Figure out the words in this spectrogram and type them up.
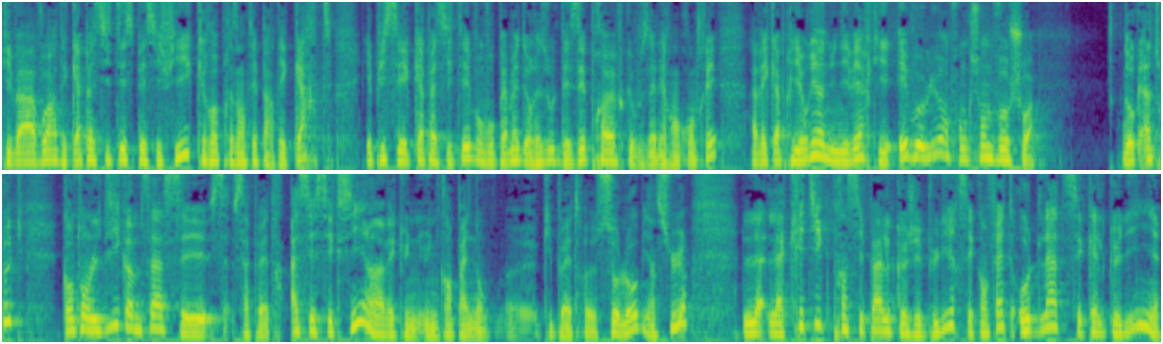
qui va avoir des capacités spécifiques représentées par des cartes, et puis ces capacités vont vous permettre de résoudre des épreuves que vous allez rencontrer, avec a priori un univers qui évolue en fonction de vos choix. Donc un truc, quand on le dit comme ça, c'est ça, ça peut être assez sexy hein, avec une, une campagne donc euh, qui peut être solo bien sûr. La, la critique principale que j'ai pu lire, c'est qu'en fait, au-delà de ces quelques lignes,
